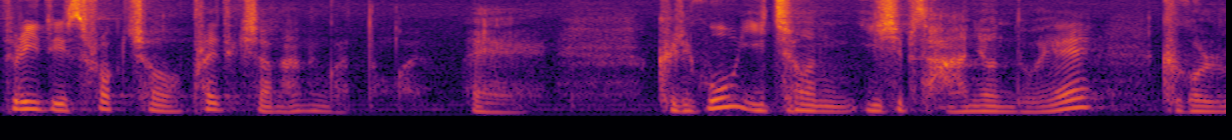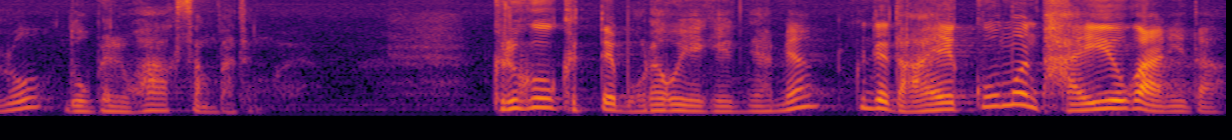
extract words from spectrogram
3D 스트럭처 프레딕션 하는. 예. 그리고 2024년도에 그걸로 노벨 화학상 받은 거예요. 그리고 그때 뭐라고 얘기했냐면 근데 나의 꿈은 바이오가 아니다.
